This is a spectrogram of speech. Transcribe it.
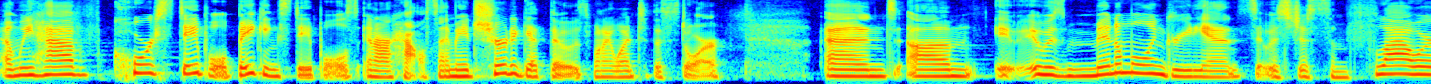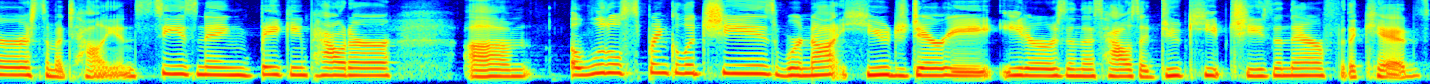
And we have core staple, baking staples in our house. I made sure to get those when I went to the store and um, it, it, was minimal ingredients. It was just some flour, some Italian seasoning, baking powder, um, a little sprinkle of cheese. We're not huge dairy eaters in this house. I do keep cheese in there for the kids.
